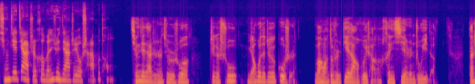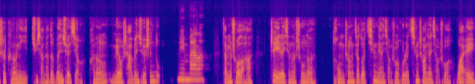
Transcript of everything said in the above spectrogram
情节价值和文学价值有啥不同？情节价值呢，就是说这个书描绘的这个故事，往往都是跌宕回肠，很吸引人注意的。但是可能你去想它的文学性，可能没有啥文学深度。明白了。咱们说了哈。这一类型的书呢，统称叫做青年小说或者青少年小说 （YA）。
